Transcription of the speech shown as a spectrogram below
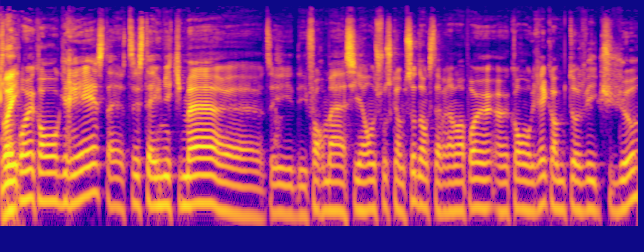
C'était pas un congrès, c'était uniquement euh, des formations, des choses comme ça. Donc, c'était vraiment pas un, un congrès comme tu as vécu là.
